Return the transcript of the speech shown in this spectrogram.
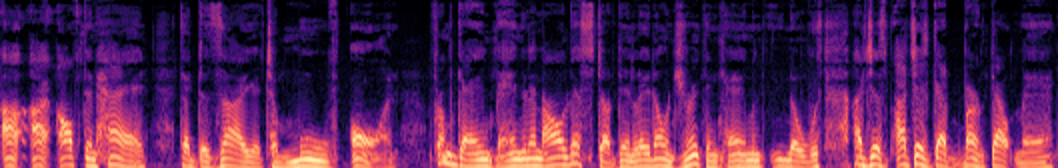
I, I often had that desire to move on from game banging and all that stuff. Then later on, drinking came, and you know, was I just I just got burnt out, man.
